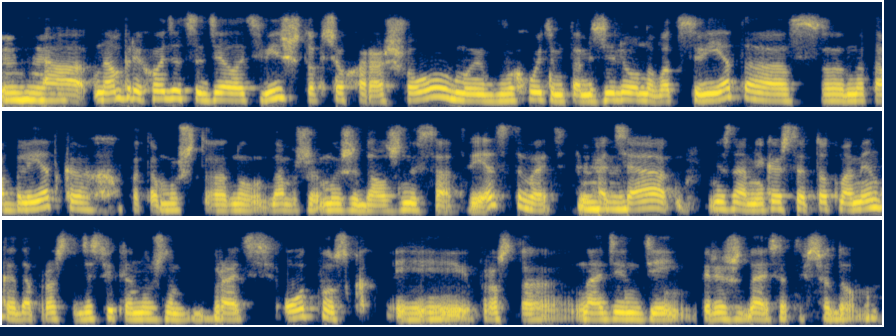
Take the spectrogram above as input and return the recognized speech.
Mm-hmm. А нам приходится делать вид, что все хорошо, мы выходим там зеленого цвета с, на таблетках, потому что ну, нам же, мы же должны соответствовать. Mm-hmm. Хотя, не знаю, мне кажется, это тот момент, когда просто действительно нужно брать отпуск и просто на один день пережидать это все дома.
